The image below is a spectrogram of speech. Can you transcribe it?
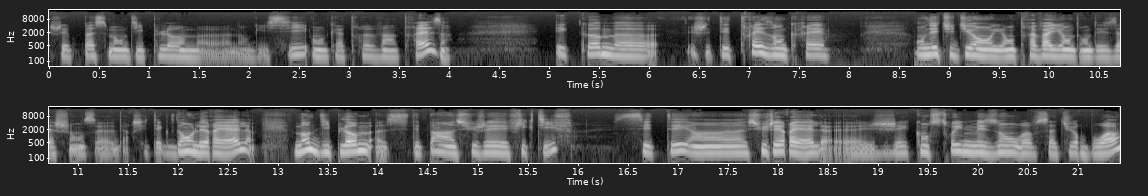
Je passe mon diplôme euh, donc ici en 93. Et comme euh, j'étais très ancrée en étudiant et en travaillant dans des agences euh, d'architectes dans le réel, mon diplôme, euh, ce n'était pas un sujet fictif, c'était un sujet réel. Euh, J'ai construit une maison en ossature bois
